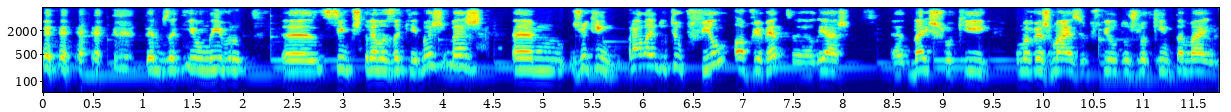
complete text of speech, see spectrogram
termos aqui um livro uh, cinco estrelas aqui. Mas, mas um, Joaquim, para além do teu perfil, obviamente, aliás, uh, deixo aqui uma vez mais o perfil do Joaquim também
